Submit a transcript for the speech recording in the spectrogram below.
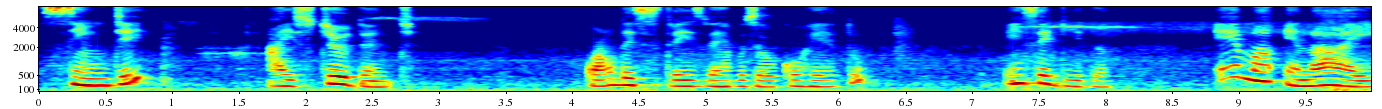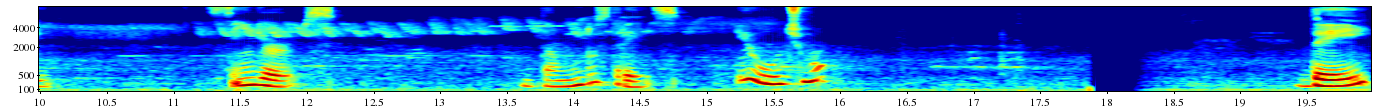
Cindy, a student. Qual desses três verbos é o correto? Em seguida, Emma and I, singers. Então, um dos três. E o último, they,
